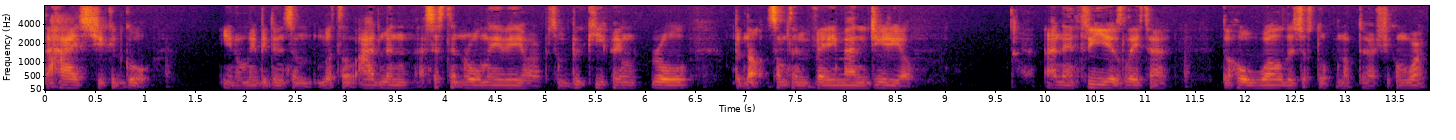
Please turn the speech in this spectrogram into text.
the highest she could go. You know, maybe doing some little admin assistant role, maybe, or some bookkeeping role, but not something very managerial. And then three years later, the whole world is just opened up to her. She can work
